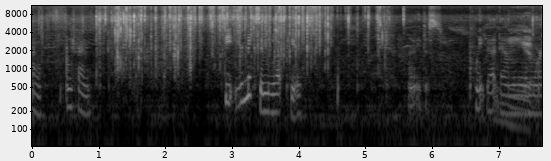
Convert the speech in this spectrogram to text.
Oh, I'm trying. See, you're mixing me up here. Let me just point that down a little more.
